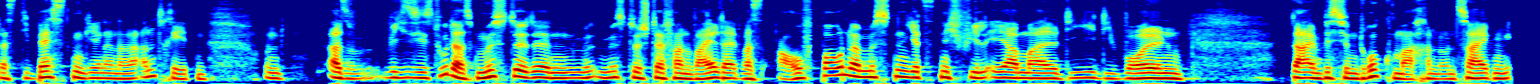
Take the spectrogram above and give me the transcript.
dass die Besten gegeneinander antreten. Und also, wie siehst du das? Müsste denn, müsste Stefan Weil da etwas aufbauen oder müssten jetzt nicht viel eher mal die, die wollen, da ein bisschen Druck machen und zeigen,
